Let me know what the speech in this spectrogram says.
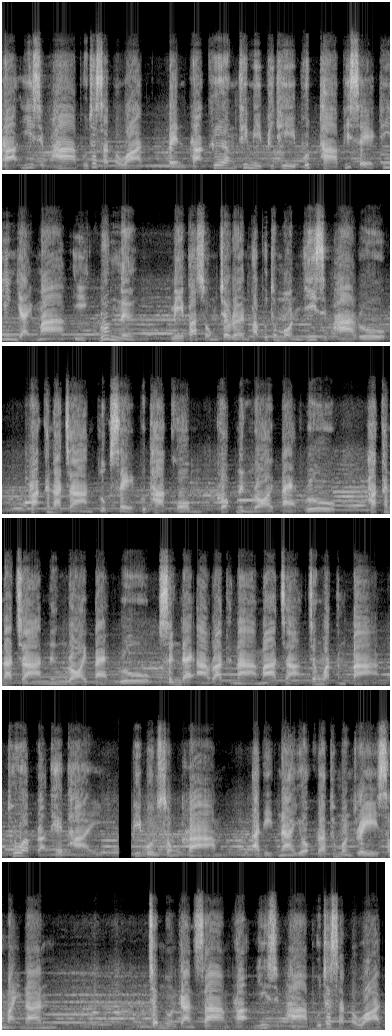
พระ 25 พุทธศตวรรษ เป็นพระเครื่องที่มีพิธีพุทธาพิเศษที่ยิ่งใหญ่มากอีกรุ่นหนึ่ง มีพระสงฆ์เจริญพระพุทธมนต์ 25 รูป พระคณาจารย์ปลุกเสกพุทธาคม ครบ 108 รูปพระคณาจารย์ 108 รูป ซึ่งได้อาราธนามาจากจังหวัดต่างๆ ทั่วประเทศไทยวิบูลสงคราม อดีตนายกรัฐมนตรีสมัยนั้นจำนวนการสร้างพระ 25 พุทธศตวรรษ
